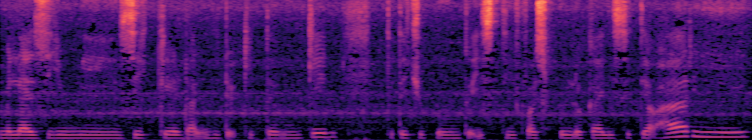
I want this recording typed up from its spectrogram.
melazimi zikir dalam hidup kita. Mungkin kita cuba untuk istighfar 10 kali setiap hari.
